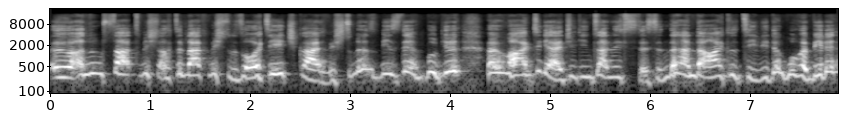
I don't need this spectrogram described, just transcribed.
e, anımsatmış, hatırlatmıştınız, ortaya çıkarmıştınız. Biz de bugün hem Artı Gerçek internet sitesinde hem de Artı TV'de bu haberi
